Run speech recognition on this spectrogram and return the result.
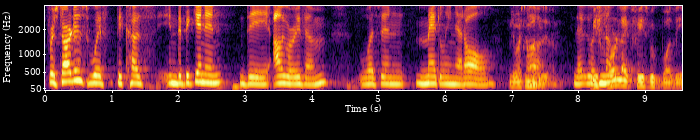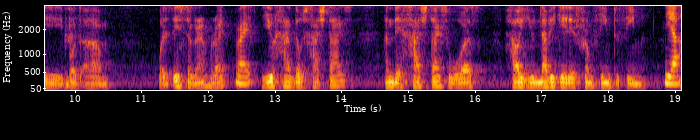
For starters, with because in the beginning the algorithm wasn't meddling at all. There was no Uh, algorithm there was no- before, like Facebook bought the bought um, what is Instagram, right? Right. you had those hashtags and the hashtags was how you navigated from theme to theme Yeah.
